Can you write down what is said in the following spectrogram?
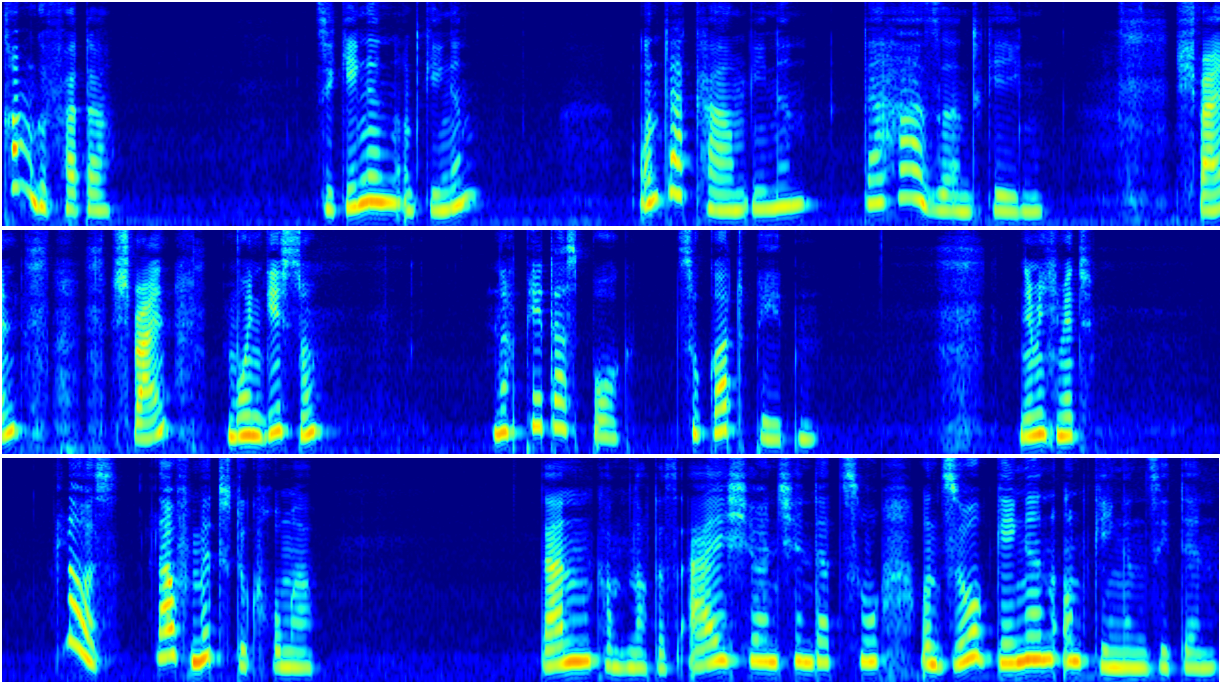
Komm, Gevatter. Sie gingen und gingen, und da kam ihnen der Hase entgegen. Schwein, Schwein, wohin gehst du? Nach Petersburg, zu Gott beten. Nimm mich mit. Los, lauf mit, du Krummer. Dann kommt noch das Eichhörnchen dazu, und so gingen und gingen sie denn.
